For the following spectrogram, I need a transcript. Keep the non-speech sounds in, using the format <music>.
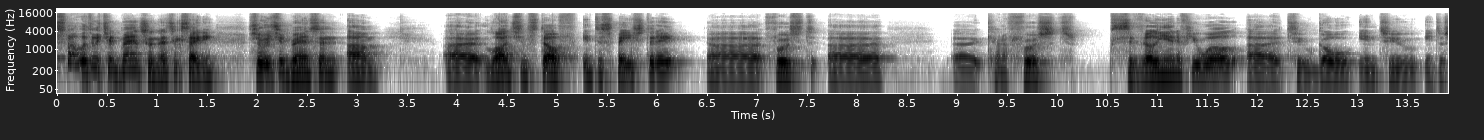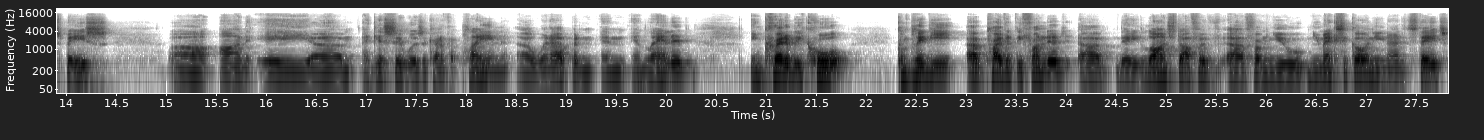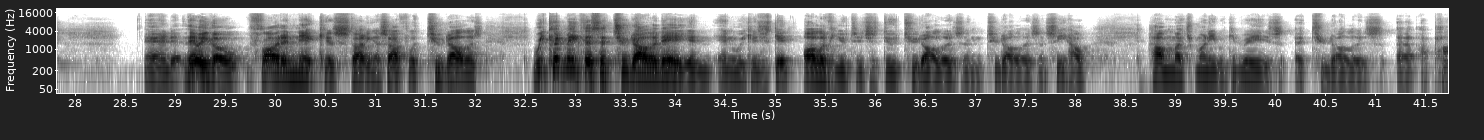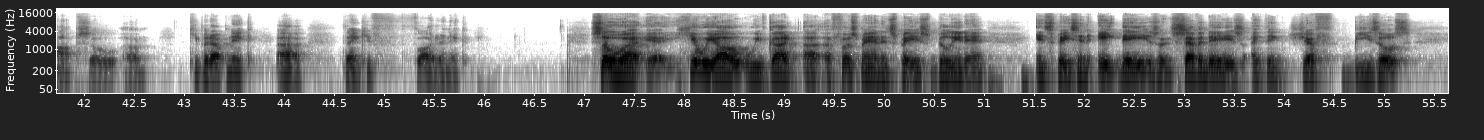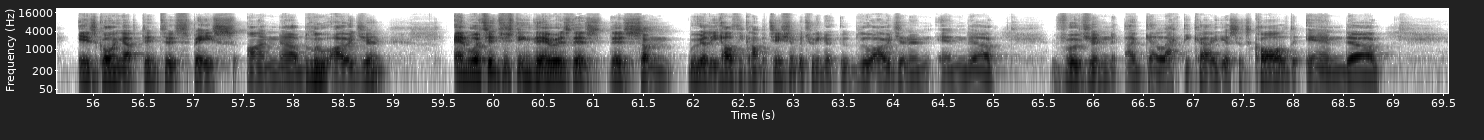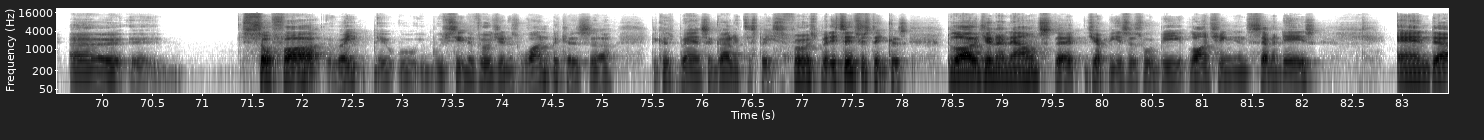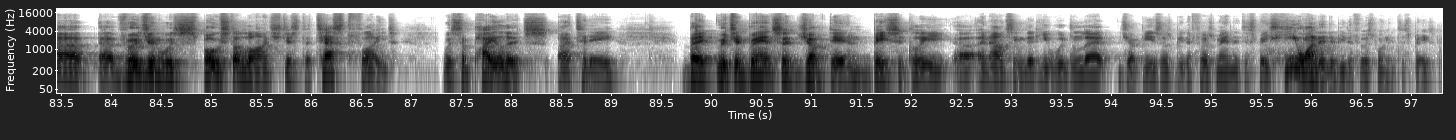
Let's start with Richard Branson. That's exciting. So Richard Branson um, uh, launched himself into space today. Uh, first, uh, uh kind of first civilian, if you will, uh, to go into into space uh, on a, um, I guess it was a kind of a plane, went up and, and, and landed. Incredibly cool completely privately funded. Uh, they launched off of from New New Mexico in the United States, and there we go. Florida Nick is starting us off with two dollars. We could make this a two dollar day, and and we could just get all of you to just do two dollars and two dollars and see how how much money we can raise at two dollars uh, a pop. So um, keep it up, Nick. Uh, thank you, Florida Nick. So uh, here we are. We've got a first man in space, billionaire in space in eight days or in seven days. I think Jeff Bezos is going up into space on uh, Blue Origin. And what's interesting there is there's there's some really healthy competition between uh, Blue Origin and, and uh, Virgin uh, Galactica, I guess it's called. And uh, so far, right, it, we've seen the Virgin as one because because Branson got into space first. But it's interesting because Blue Origin announced that Jeff Bezos would be launching in seven days. And uh, uh, Virgin was supposed to launch just a test flight with some pilots uh, today. But Richard Branson jumped in, basically uh, announcing that he wouldn't let Jeff Bezos be the first man into space. He wanted to be the first one into space.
